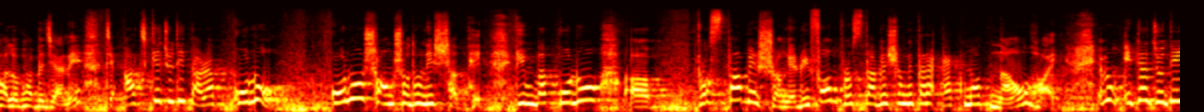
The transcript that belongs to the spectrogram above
ভালোভাবে জানে যে আজকে যদি তারা কোনো কোনো সংশোধনীর সাথে কিংবা কোনো প্রস্তাবের সঙ্গে রিফর্ম প্রস্তাবের সঙ্গে তারা একমত নাও হয়। এবং এটা যদি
